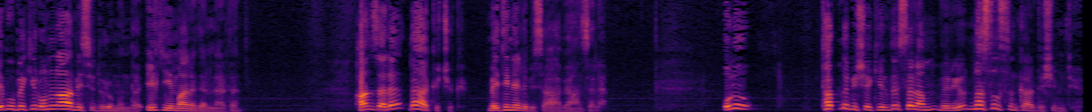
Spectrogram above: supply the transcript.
Ebu Bekir onun abisi durumunda. ilk iman edenlerden. Hanzele daha küçük. Medineli bir sahabe Hanzele. Onu tatlı bir şekilde selam veriyor. Nasılsın kardeşim diyor.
